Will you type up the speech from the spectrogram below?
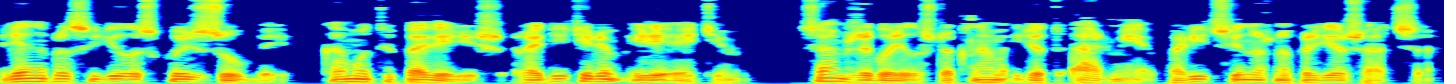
Лена просудила сквозь зубы. «Кому ты поверишь, родителям или этим? Сам же говорил, что к нам идет армия, полиции нужно продержаться».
